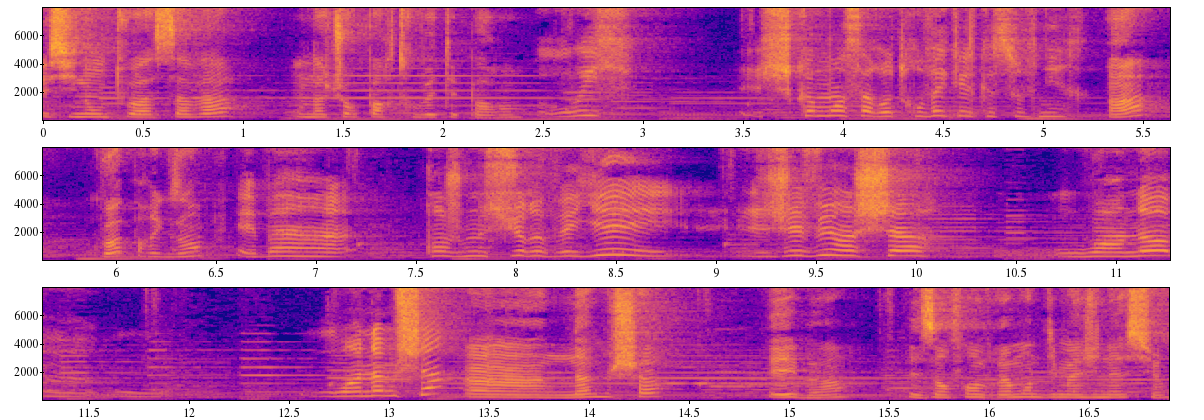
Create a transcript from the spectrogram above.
Et sinon, toi, ça va? On a toujours pas retrouvé tes parents. Oui. Je commence à retrouver quelques souvenirs. Hein? Quoi, par exemple? Eh ben, quand je me suis réveillée, j'ai vu un chat. Ou un homme. Ou, ou un homme-chat. Un homme-chat Eh ben, les enfants ont vraiment de l'imagination.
